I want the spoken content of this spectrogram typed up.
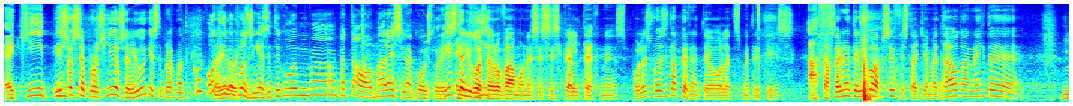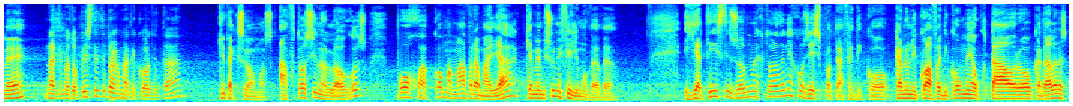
Εκεί πήγε- Ίσως σε προσγείωσε λίγο και στην πραγματικότητα. Όχι, ή δεν με προσγειάζει, γιατί εγώ είμαι, πετάω, μ' αρέσει να ακούω ιστορίες. Είστε λίγο Εκεί- εθεροβάμονες εσείς οι καλλιτέχνες. Πολλές φορές δεν τα παίρνετε όλα της μετρητής. Αυ- Τα παίρνετε λίγο αψήφιστα και μετά όταν έχετε Ναι. να αντιμετωπίσετε την πραγματικότητα, Κοίταξε όμως, αυτός είναι ο λόγος που έχω ακόμα μαύρα μαλλιά και με μισούν οι φίλοι μου βέβαια. Γιατί στη ζωή μου μέχρι τώρα δεν έχω ζήσει ποτέ αφεντικό, κανονικό αφεντικό με οκτάωρο, κατάλαβες.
